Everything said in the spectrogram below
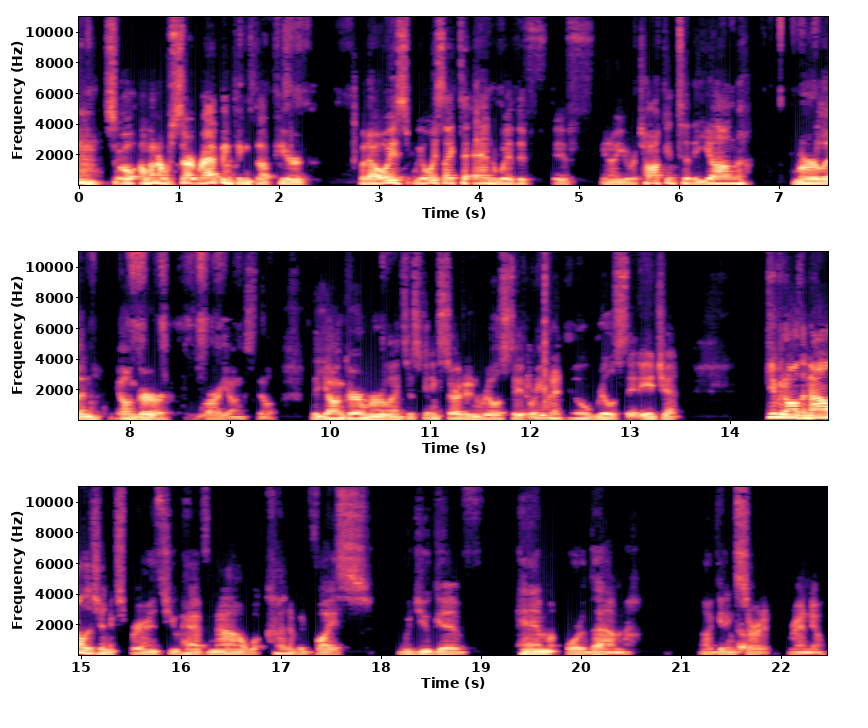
so I want to start wrapping things up here, but I always we always like to end with if if you know you were talking to the young Merlin, younger, you are young still, the younger Merlin, just getting started in real estate, or even a new real estate agent, given all the knowledge and experience you have now, what kind of advice would you give him or them uh, getting started brand new?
